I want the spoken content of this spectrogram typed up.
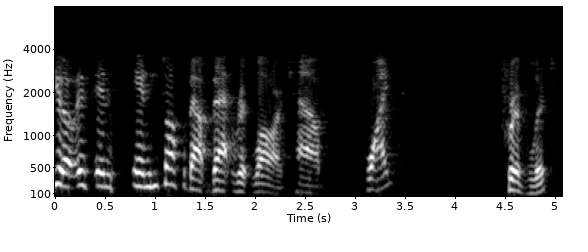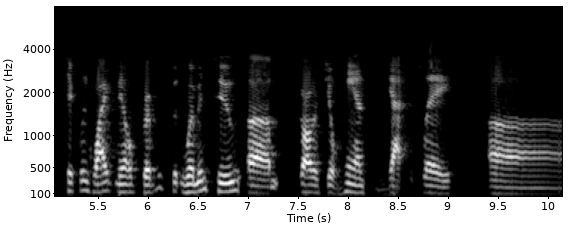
you know and and, and he talked about that writ large how white privilege, particularly white male privilege, but women too. Um, Scarlett Johansson got to play uh,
